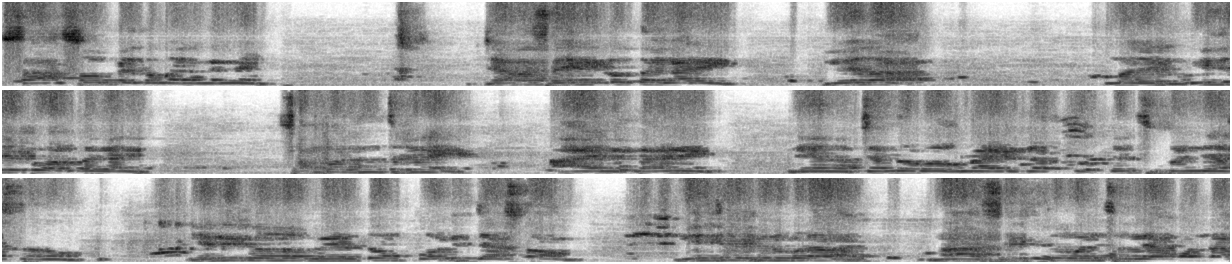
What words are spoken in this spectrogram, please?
సాహసోపేతమైన నిర్ణయం జన సైనికులతో కానీ లేదా మరి బీజేపీ వాళ్ళతో కానీ సంప్రదించుకుని ఆయన కానీ నేను చంద్రబాబు నాయుడు గారితో కలిసి పనిచేస్తాను. ఎన్నికల్లో మేమిద్దరం పోటీ చేస్తాం. బీజేపీని కూడా నా శక్తి వంచన లేకుండా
